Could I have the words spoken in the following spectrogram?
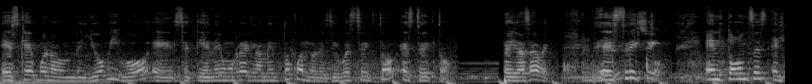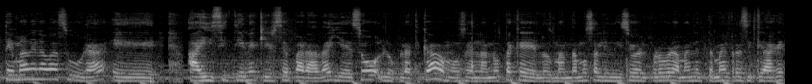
es que, bueno, donde yo vivo eh, se tiene un reglamento cuando les digo estricto, estricto. Ya saben, estricto. Entonces, el tema de la basura, eh, ahí sí tiene que ir separada y eso lo platicábamos en la nota que los mandamos al inicio del programa, en el tema del reciclaje,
